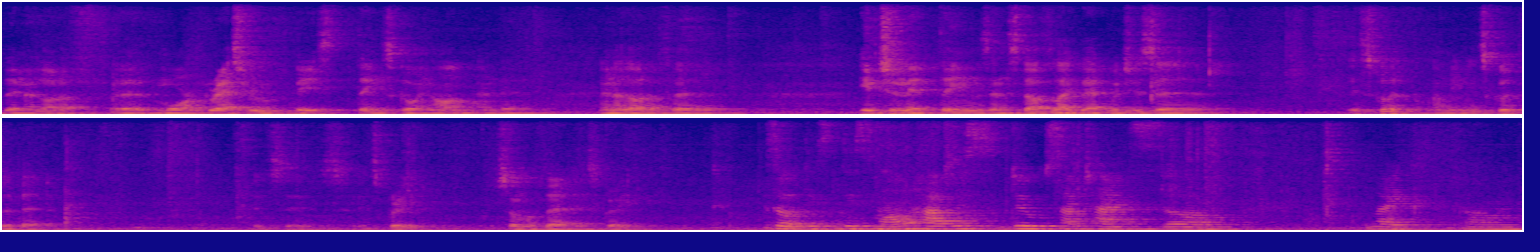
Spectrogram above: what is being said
then a lot of uh, more grassroots based things going on, and uh, and a lot of uh, internet things and stuff like that, which is uh, it's good. I mean, it's good that that it's it's it's great. Some of that is great. So these these small houses do sometimes um, like um,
